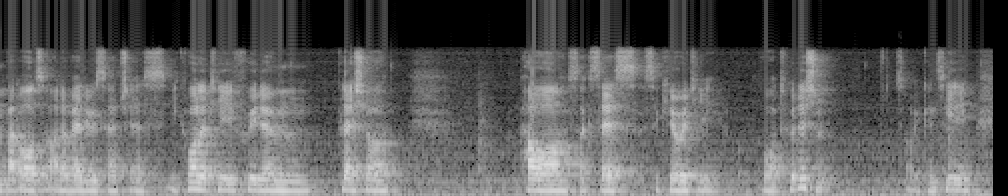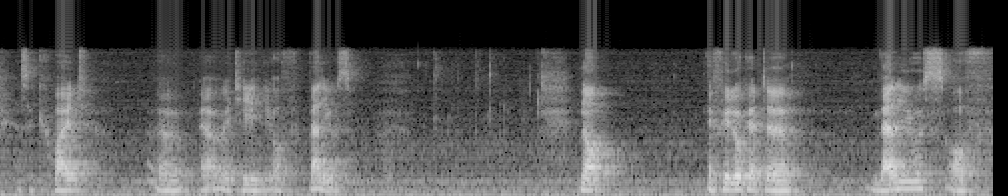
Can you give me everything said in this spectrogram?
but also other values such as equality, freedom, pleasure, power, success, security or tradition. So you can see there's a quite uh, variety of values. Now, if we look at the values of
